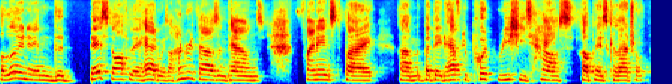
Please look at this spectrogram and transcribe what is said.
a loan, and the best offer they had was a hundred thousand pounds, financed by um, but they'd have to put Rishi's house up as collateral.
